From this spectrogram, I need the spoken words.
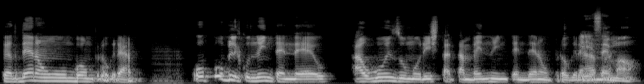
perderam um bom programa. O público não entendeu. Alguns humoristas também não entenderam o programa. Isso é mau.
